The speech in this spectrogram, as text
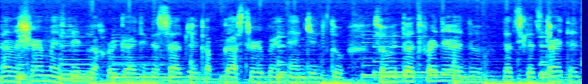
I will share my feedback regarding the subject of gas turbine engine 2. So without further ado, let's get started.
